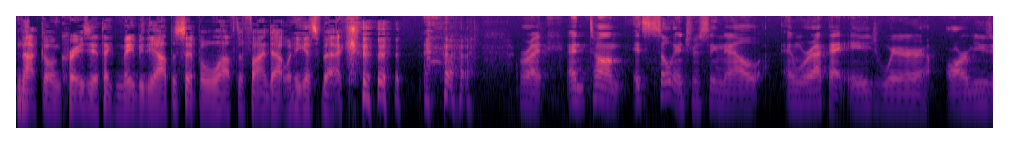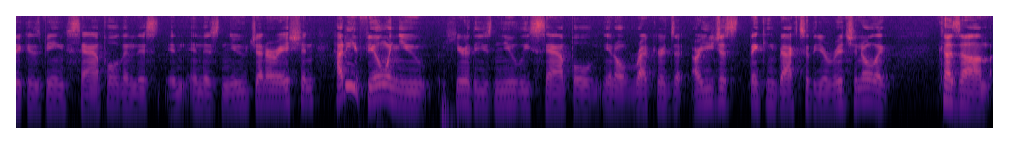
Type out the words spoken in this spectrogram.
not going crazy. I think maybe the opposite, but we'll have to find out when he gets back. right. And Tom, it's so interesting now, and we're at that age where our music is being sampled in this in, in this new generation. How do you feel when you hear these newly sampled, you know, records? Are you just thinking back to the original, like? Because um,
